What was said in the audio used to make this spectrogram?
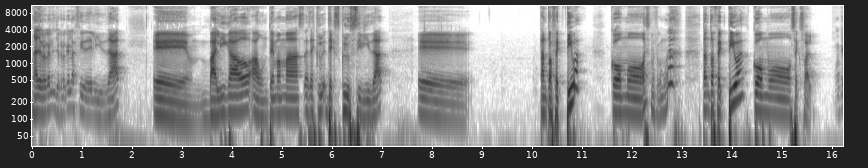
Ah, yo creo que, yo creo que la fidelidad eh, va ligado a un tema más de, exclu- de exclusividad, eh, tanto afectiva como... ay, se me fue como... ah, tanto afectiva como sexual. Ok.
